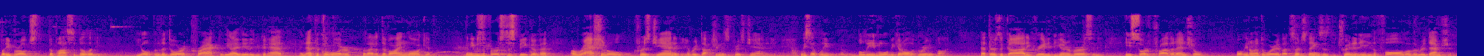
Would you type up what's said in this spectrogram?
but he broached the possibility. He opened the door a crack to the idea that you could have an ethical order without a divine lawgiver. And he was the first to speak of a, a rational Christianity, a reductionist Christianity. We simply believe in what we can all agree upon that there's a God, He created the universe, and He's sort of providential. Well, we don't have to worry about such things as the Trinity, the fall, or the redemption.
